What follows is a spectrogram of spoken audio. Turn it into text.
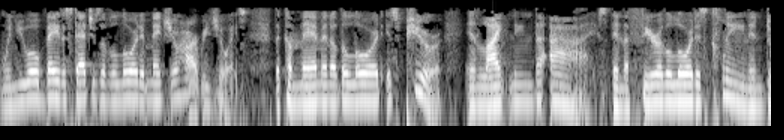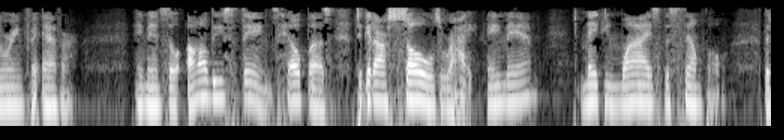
When you obey the statutes of the Lord, it makes your heart rejoice. The commandment of the Lord is pure, enlightening the eyes, and the fear of the Lord is clean, enduring forever. Amen. So all these things help us to get our souls right. Amen. Making wise the simple. The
